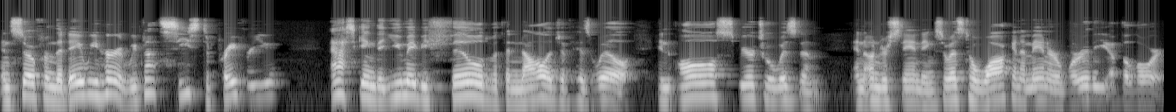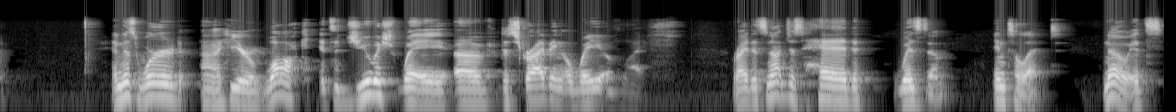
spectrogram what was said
And so from the day we heard, we've not ceased to pray for you, asking that you may be filled with the knowledge of his will in all spiritual wisdom and understanding, so as to walk in a manner worthy of the Lord. And this word uh, here, walk, it's a Jewish way of describing a way of life, right? It's not just head wisdom, intellect. No, it's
